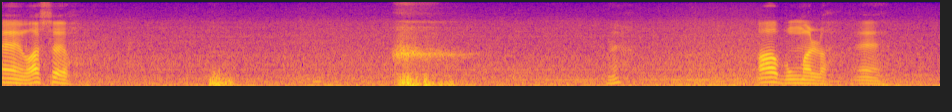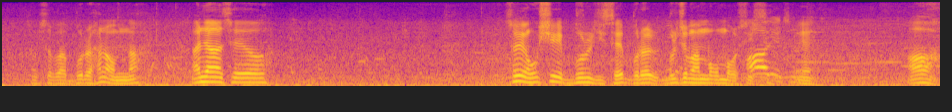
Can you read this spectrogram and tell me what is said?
예, 왔어요. 네? 아, 목말라. 예. 잠시만, 물을 하나 없나? 안녕하세요. 선생님, 혹시 물 있어요? 물을, 물 좀 한 모금 먹을 수 있어요? 아, 네, 지금. 예. 아.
